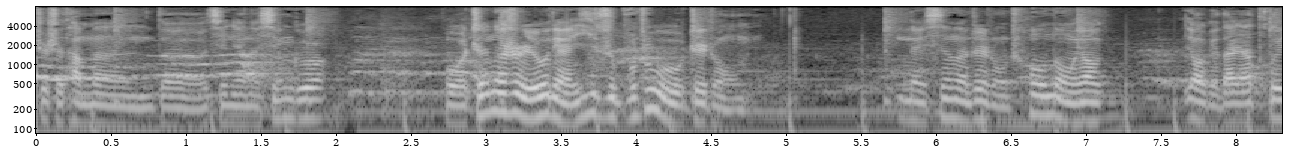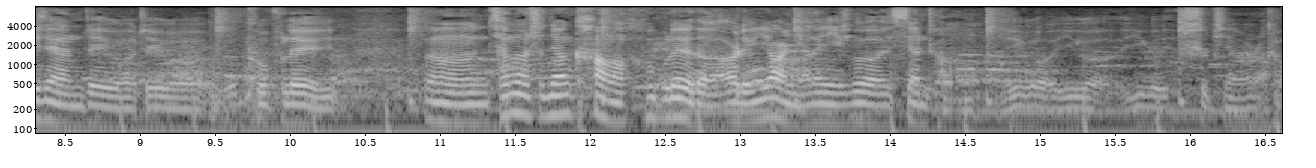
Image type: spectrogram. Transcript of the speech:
这是他们的今年的新歌。我真的是有点抑制不住这种内心的这种冲动，要要给大家推荐这个这个 CoPlay。嗯，前段时间看了 h o p l a y 的二零一二年的一个现场，一个一个一个视频，然后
